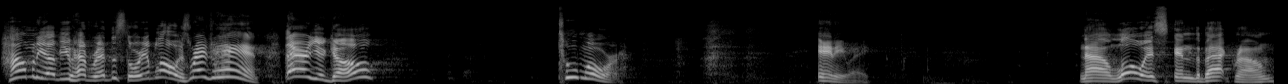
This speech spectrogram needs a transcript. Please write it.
How many of you have read the story of Lois? Raise your hand. There you go. Two more. Anyway, now Lois in the background,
